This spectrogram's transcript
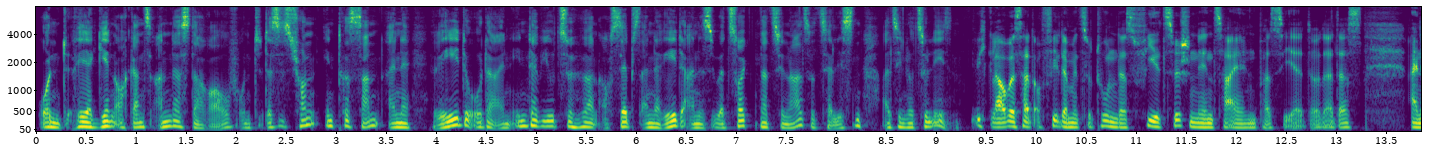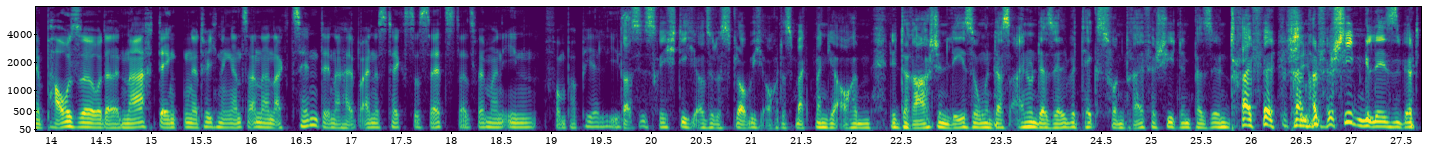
und reagieren auch ganz anders darauf. Und das ist schon interessant, eine Rede oder ein Interview zu hören, auch selbst eine Rede eines überzeugten Nationalsozialisten, als sie nur zu lesen. Ich glaube, es hat auch viel damit zu tun, dass viel zwischen den Zeilen passiert oder dass eine Pause oder Nachdenken natürlich einen ganz anderen Akzent innerhalb eines Textes setzt, als wenn man ihn vom Papier liest. Das ist richtig. Also das glaube ich auch. Das merkt man ja auch in literarischen Lesungen, dass ein und derselbe Text von drei verschiedenen Personen drei, dreimal verschieden gelesen wird.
